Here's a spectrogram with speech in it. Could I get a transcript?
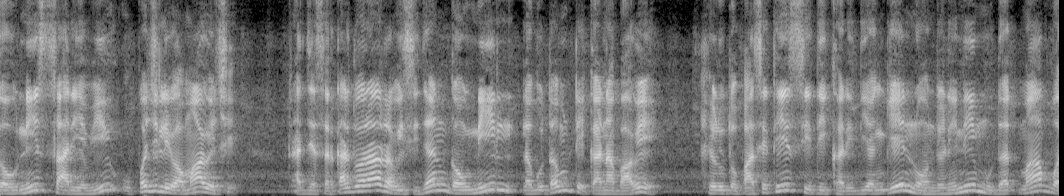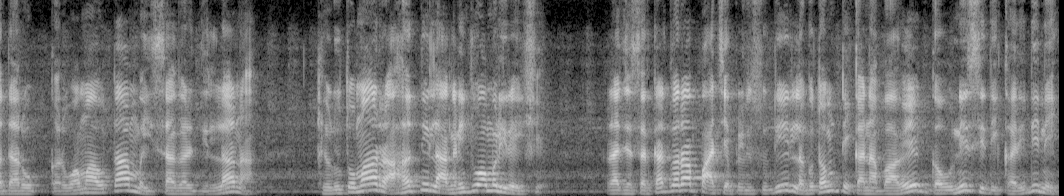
ઘઉંની સારી એવી ઉપજ લેવામાં આવે છે. રાજ્ય સરકાર દ્વારા રવિ સિઝન ઘઉંની લઘુત્તમ ટેકાના ભાવે ખેડૂતો પાસેથી સીધી ખરીદી અંગે નોંધણીની મુદતમાં વધારો કરવામાં આવતા મહીસાગર જિલ્લાના ખેડૂતોમાં રાહતની લાગણી જોવા મળી રહી છે. રાજ્ય સરકાર દ્વારા પાંચ એપ્રિલ સુધી લઘુત્તમ ટેકાના ભાવે ઘઉંની સીધી ખરીદીની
